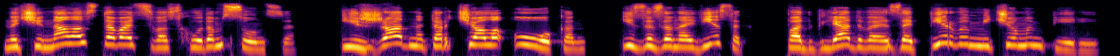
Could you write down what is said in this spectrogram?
начинала вставать с восходом солнца и жадно торчала у окон из-за занавесок, подглядывая за первым мечом империи.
